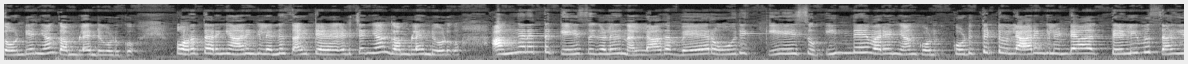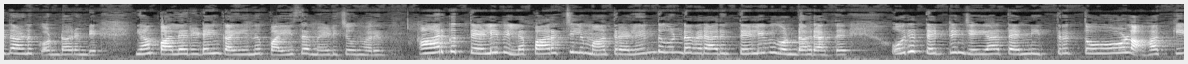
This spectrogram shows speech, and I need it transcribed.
തോണ്ടിയാൽ ഞാൻ കംപ്ലൈന്റ് കൊടുക്കും. പുറത്തിറങ്ങി ആരെങ്കിലും എന്നെ സൈറ്റ് അടിച്ചാൽ ഞാൻ കംപ്ലൈന്റ് കൊടുക്കും. അങ്ങനത്തെ കേസുകൾ എന്നല്ലാതെ വേറെ ഒരു കേസും ഇന്നേ വരെ ഞാൻ കൊടുത്തിട്ടില്ല ആരെങ്കിലും ആ തെളിവ് സഹിതാണ് കൊണ്ടുവരേണ്ടത്. ഞാൻ പലരുടെയും കയ്യിൽ നിന്ന് പൈസ മേടിച്ചു എന്ന് പറയും. ആർക്കും തെളിവില്ല. പറച്ചിൽ മാത്രമേ ഉള്ളൂ. എന്തുകൊണ്ട് തെളിവ് കൊണ്ടുവരാത്ത ഒരു തെറ്റും ചെയ്യാത്ത എന്നെ ഇത്രത്തോളം ആക്കി.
